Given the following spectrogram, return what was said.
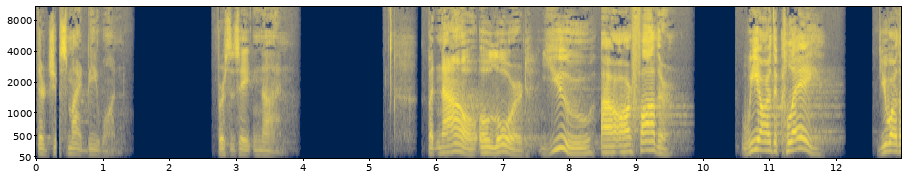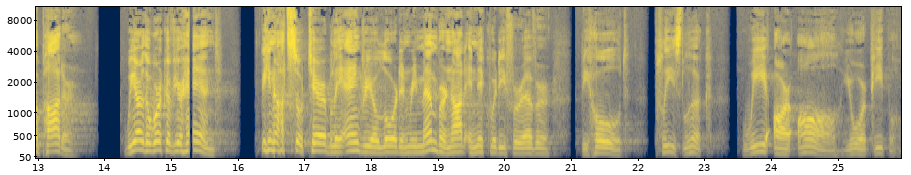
there just might be one. Verses 8 and 9. But now, O Lord, you are our Father. We are the clay. You are the potter. We are the work of your hand. Be not so terribly angry, O Lord, and remember not iniquity forever. Behold, please look, we are all your people.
